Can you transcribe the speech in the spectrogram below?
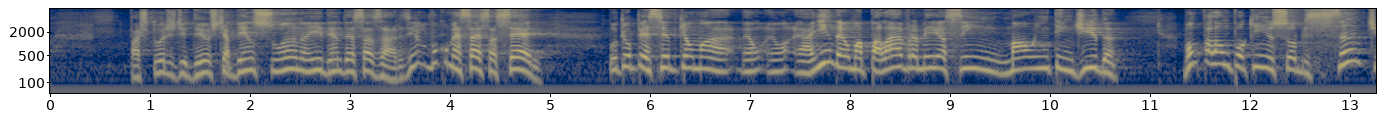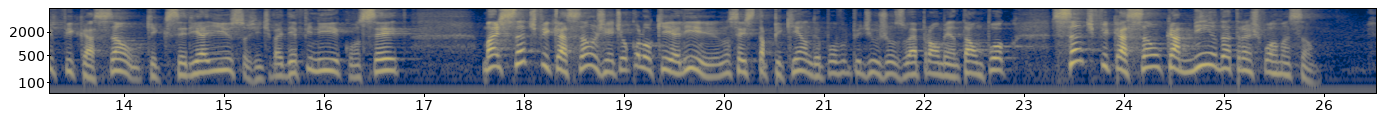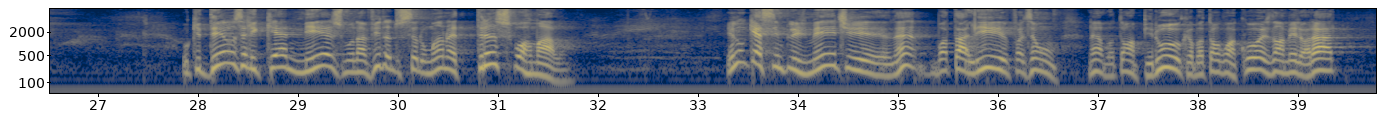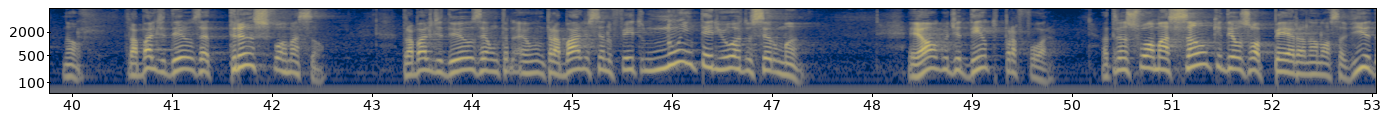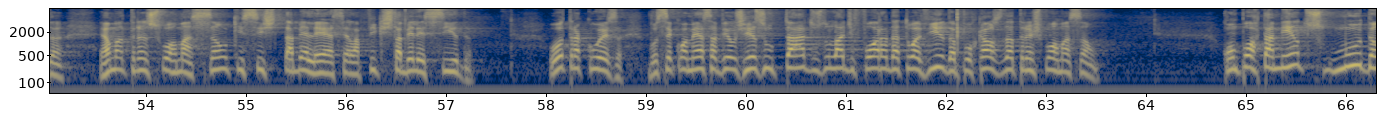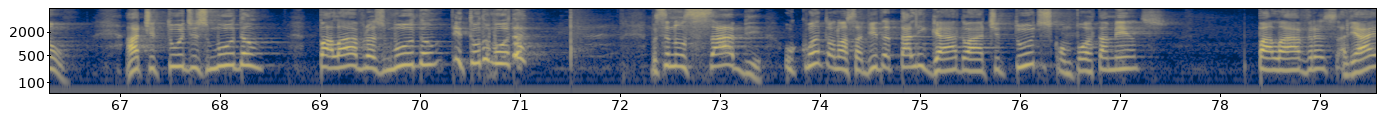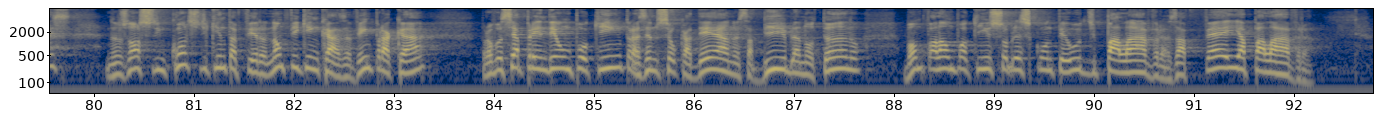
Pastores de Deus te abençoando aí dentro dessas áreas. E eu vou começar essa série porque eu percebo que é uma, é, é, ainda é uma palavra meio assim mal entendida. Vamos falar um pouquinho sobre santificação, o que, que seria isso? A gente vai definir conceito. Mas santificação, gente, eu coloquei ali, não sei se está pequeno, depois vou pedir o Josué para aumentar um pouco. Santificação, o caminho da transformação. O que Deus ele quer mesmo na vida do ser humano é transformá-lo. Ele não quer simplesmente né, botar ali, fazer um, né, botar uma peruca, botar alguma coisa, dar uma melhorada. Não. O trabalho de Deus é transformação. O trabalho de Deus é um, é um trabalho sendo feito no interior do ser humano. É algo de dentro para fora. A transformação que Deus opera na nossa vida é uma transformação que se estabelece, ela fica estabelecida. Outra coisa, você começa a ver os resultados do lado de fora da tua vida por causa da transformação. Comportamentos mudam, atitudes mudam, palavras mudam e tudo muda. Você não sabe o quanto a nossa vida está ligado a atitudes, comportamentos, palavras. Aliás, nos nossos encontros de quinta-feira, não fique em casa, vem para cá, para você aprender um pouquinho, trazendo seu caderno, essa Bíblia, anotando Vamos falar um pouquinho sobre esse conteúdo de palavras, a fé e a palavra.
